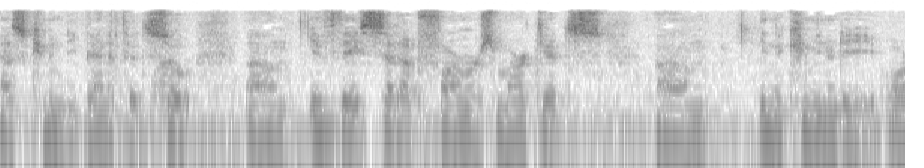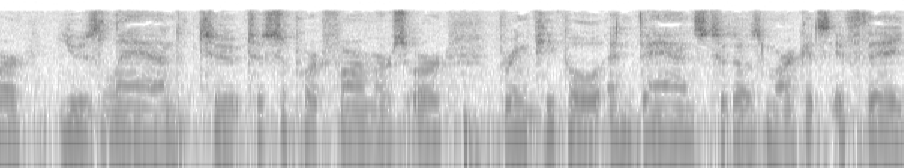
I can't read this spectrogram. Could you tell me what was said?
as community benefits. So um, if they set up farmers markets um, in the community or use land to, to support farmers or bring people and vans to those markets, if they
